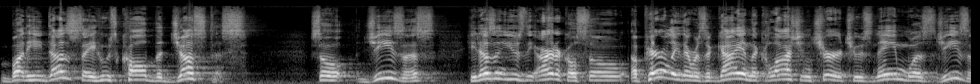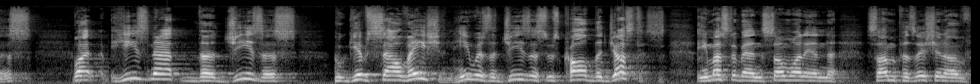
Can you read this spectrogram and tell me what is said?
but he does say who's called the Justus. So Jesus, he doesn't use the article. So apparently there was a guy in the Colossian church whose name was Jesus, but he's not the Jesus who gives salvation. He was the Jesus who's called the Justus. He must have been someone in some position of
